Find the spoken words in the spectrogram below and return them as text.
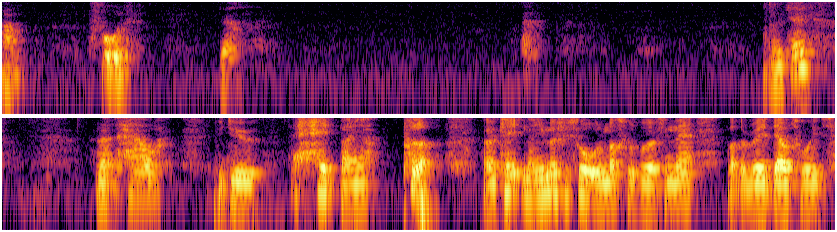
Out. Forward. Down. Okay and that's how you do a headbanger pull-up. Okay, now you mostly saw all the muscles working there, like the rear deltoids,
